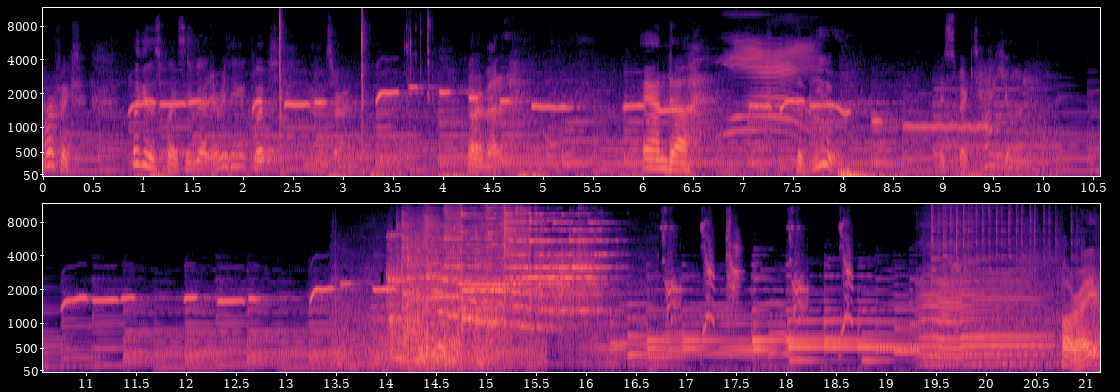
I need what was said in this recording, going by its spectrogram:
perfect. Look at this place. They've got everything equipped. No, sorry. Worry about it. And uh, the view is spectacular. All right,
